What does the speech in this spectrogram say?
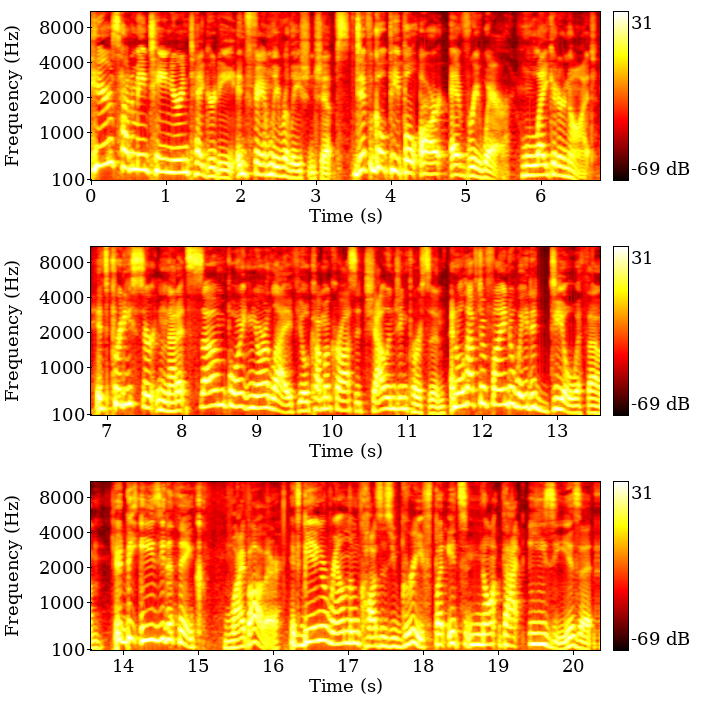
Here's how to maintain your integrity in family relationships. Difficult people are everywhere, like it or not. It's pretty certain that at some point in your life you'll come across a challenging person and will have to find a way to deal with them. It'd be easy to think, why bother? If being around them causes you grief, but it's not that easy, is it?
